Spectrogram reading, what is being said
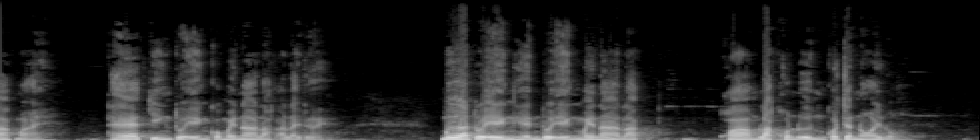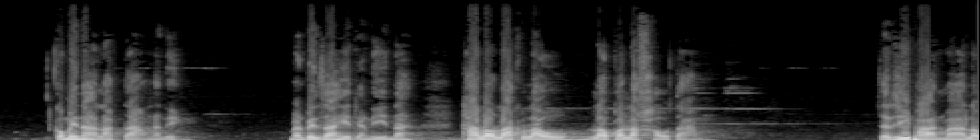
มากมาย แท้จริงตัวเองก็ไม่น่ารักอะไรเลย เมื่อตัวเองเห็นตัวเองไม่น่ารัก ความรักคนอื่นก็จะน้อยลง ก็ไม่น่ารักตามนั่นเอง มันเป็นสาเหตุอย่างนี้นะ ถ้าเรารักเราเราก็รักเขาตาม แต่ที่ผ่านมาเรา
